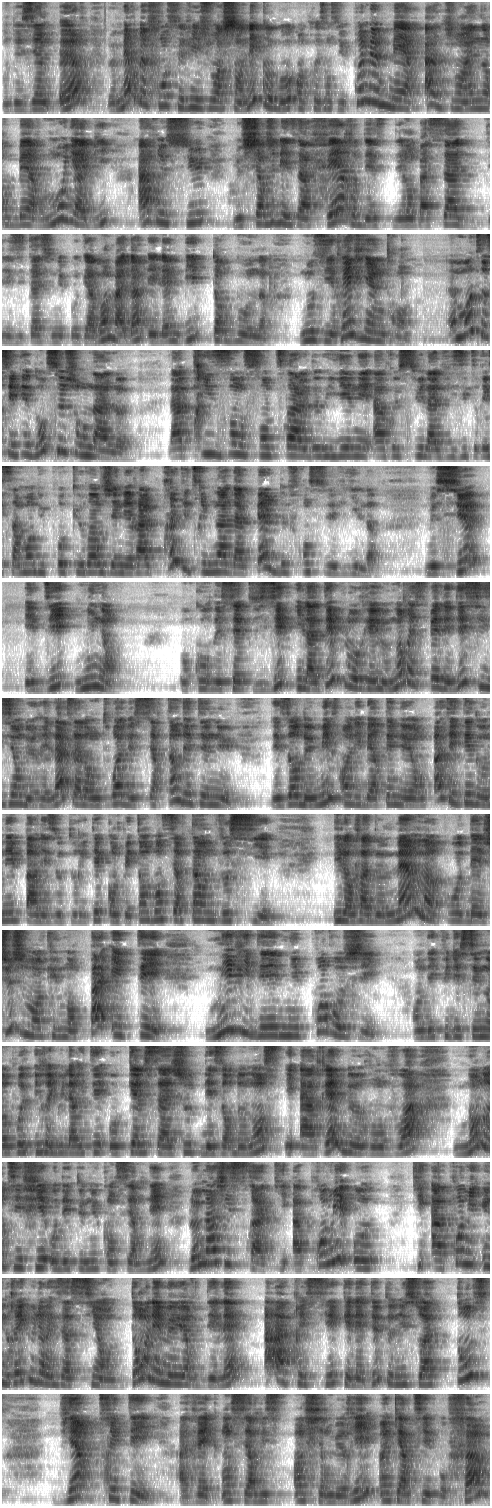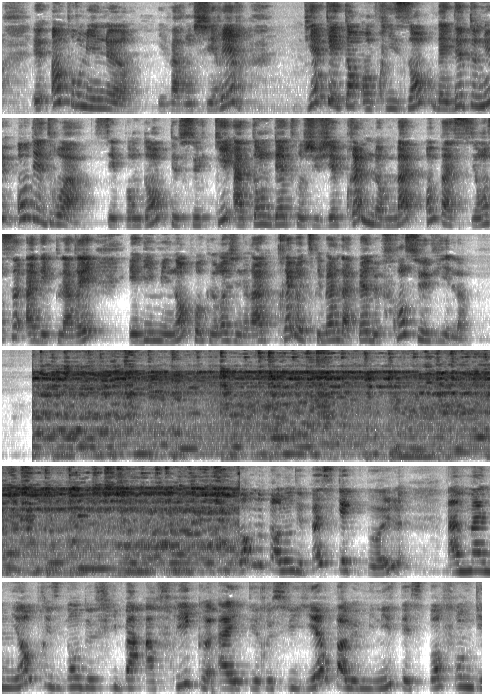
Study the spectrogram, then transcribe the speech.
En deuxième heure, le maire de Franceville, Joachim Lekogo, en présence du premier maire adjoint Norbert Mouyabi, a reçu le chargé des affaires de, de l'ambassade des États-Unis au Gabon, Madame Hélène B. Torboun. Nous y reviendrons. Un mot de société dans ce journal. La prison centrale de Riéné a reçu la visite récemment du procureur général près du tribunal d'appel de Franceville, Monsieur Eddy Minon. Au cours de cette visite, il a déploré le non-respect des décisions de relax à l'endroit de certains détenus. Des ordres de mise en liberté n'ayant pas été donnés par les autorités compétentes dans certains dossiers. Il en va de même pour des jugements qui n'ont pas été ni vidés ni prorogés. En dépit de ces nombreuses irrégularités auxquelles s'ajoutent des ordonnances et arrêts de renvoi non notifiés aux détenus concernés, le magistrat qui a promis une régularisation dans les meilleurs délais a apprécié que les détenus soient tous bien traités avec un service infirmerie, un quartier pour femmes et un pour mineurs. Il va renchérir Bien qu'étant en prison, les détenus ont des droits. Cependant, que ceux qui attendent d'être jugés prennent leur mal en patience, a déclaré éliminant procureur général près le tribunal d'appel de Franceville. Quand nous parlons de basketball, Amagnan, président de FIBA Afrique, a été reçu hier par le ministre des Sports Franck.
